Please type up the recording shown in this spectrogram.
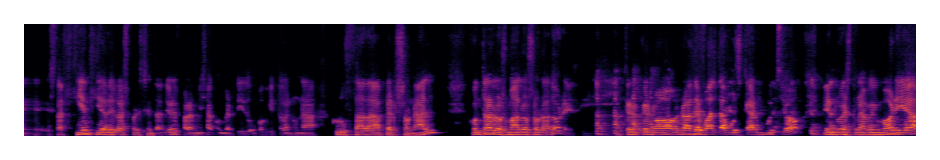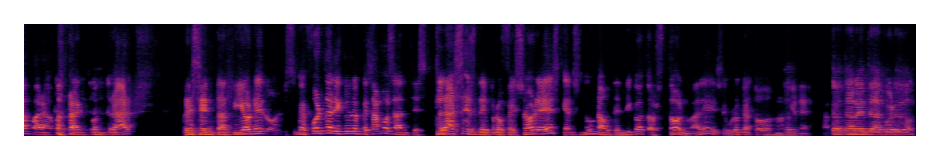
eh, esta, ciencia de las presentaciones para mí se ha convertido un poquito en una cruzada personal contra los malos oradores. Y, creo que no, hace falta buscar mucho en nuestra memoria para, para encontrar presentaciones, si me fuerzas incluso empezamos antes, clases de profesores que han sido un auténtico tostón, ¿vale? Y seguro que a todos nos vienen. Totalmente de acuerdo.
